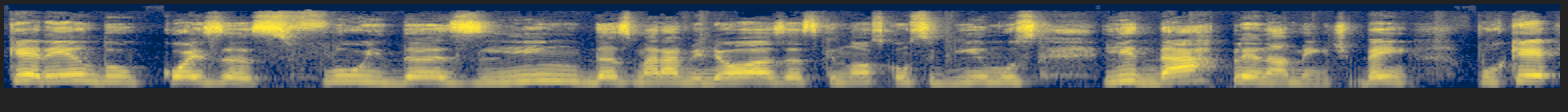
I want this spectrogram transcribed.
querendo coisas fluidas, lindas, maravilhosas que nós conseguimos lidar plenamente. Bem, porque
